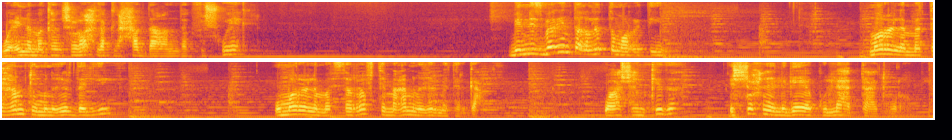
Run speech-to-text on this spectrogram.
وإلا ما كانش راح لك لحد عندك في شوال. بالنسبة لي أنت غلطت مرتين. مرة لما اتهمته من غير دليل ومرة لما اتصرفت معاه من غير ما ترجع لي. وعشان كده الشحنة اللي جاية كلها بتاعت عرابي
